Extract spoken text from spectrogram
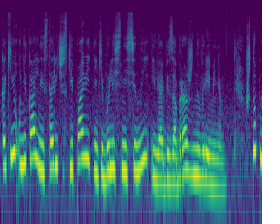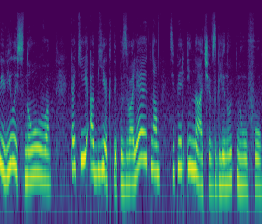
Какие уникальные исторические памятники были снесены или обезображены временем? Что появилось нового? Какие объекты позволяют нам теперь иначе взглянуть на Уфу?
